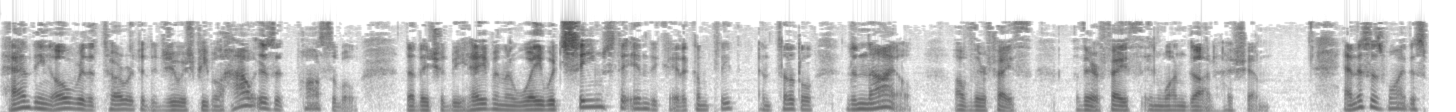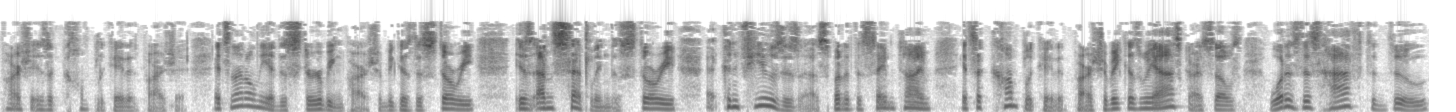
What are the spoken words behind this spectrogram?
handing over the Torah to the Jewish people, how is it possible that they should behave in a way which seems to indicate a complete and total denial of their faith? their faith in one God, Hashem. And this is why this parsha is a complicated parsha. It's not only a disturbing parsha because the story is unsettling. The story uh, confuses us, but at the same time, it's a complicated parsha because we ask ourselves, what does this have to do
